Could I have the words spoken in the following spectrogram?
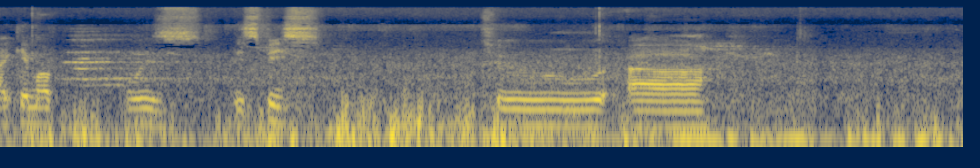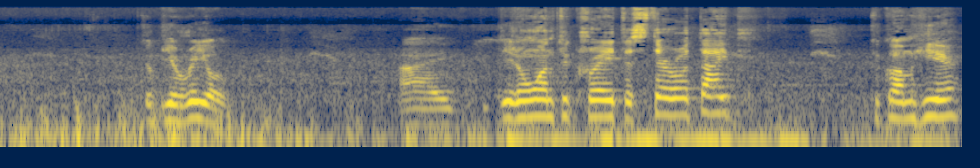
I came up with this piece to uh, to be real. I didn't want to create a stereotype to come here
